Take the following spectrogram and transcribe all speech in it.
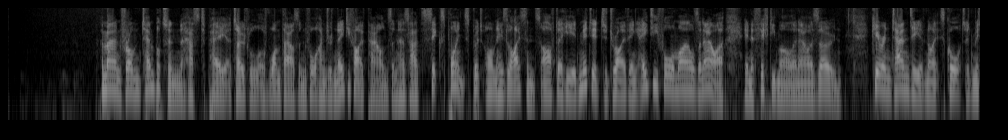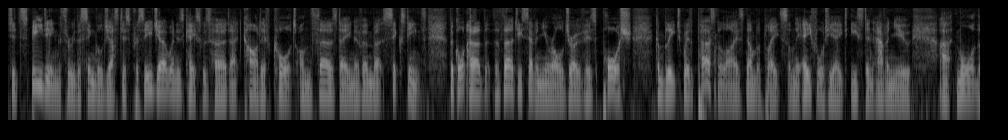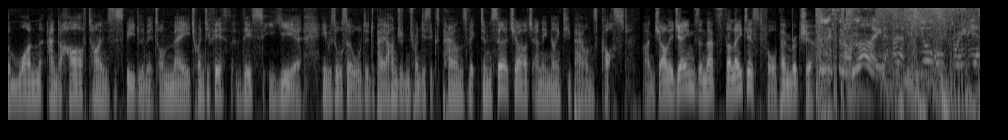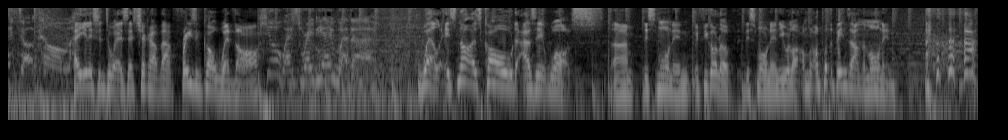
A man from Templeton has to pay a total of £1,485 and has had six points put on his licence after he admitted to driving 84 miles an hour in a 50 mile an hour zone. Kieran Tanti of Knights Court admitted speeding through the single justice procedure when his case was heard at Cardiff Court on Thursday, November 16th. The court heard that the 37 year old drove his Porsche, complete with personalised number plates, on the A48 Eastern Avenue at more than one and a half times the speed limit on May 25th this year. He was also ordered to pay £126 victim surcharge and a £90 cost. I'm Charlie James, and that's the latest for Pembrokeshire. Listen online at purewestradio.com. Hey, you listen to Wes. Let's check out that freezing cold weather. Pure West Radio weather. Well, it's not as cold as it was um, this morning. If you got up this morning, you were like, I'll put the bins out in the morning.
